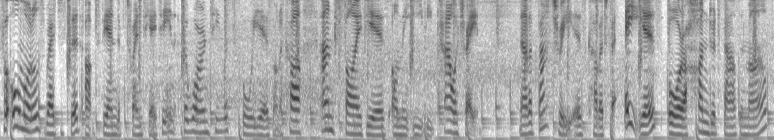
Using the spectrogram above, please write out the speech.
For all models registered up to the end of 2018, the warranty was four years on a car and five years on the EV powertrain. Now, the battery is covered for eight years or 100,000 miles,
